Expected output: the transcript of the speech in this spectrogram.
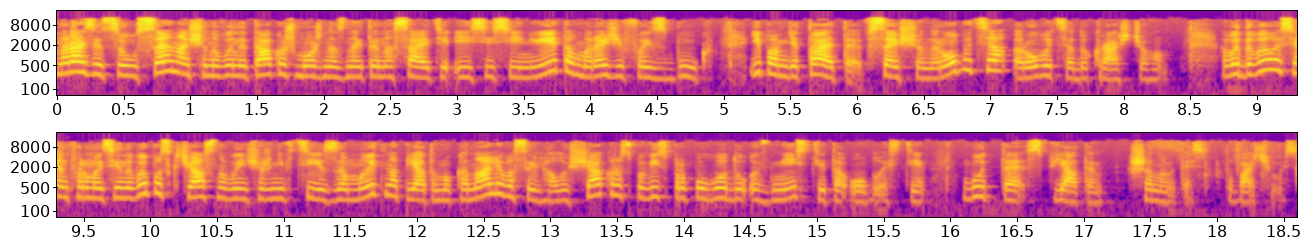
Наразі це усе. Наші новини також можна знайти на сайті ACC.NUA та в мережі Facebook. І пам'ятайте, все, що не робиться, робиться до кращого. Ви дивилися інформаційний випуск «Час новин Чернівці». За мить на п'ятому каналі Василь Галущак розповість про погоду в місті та області. Будьте з. Шануйтесь. Побачимось.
